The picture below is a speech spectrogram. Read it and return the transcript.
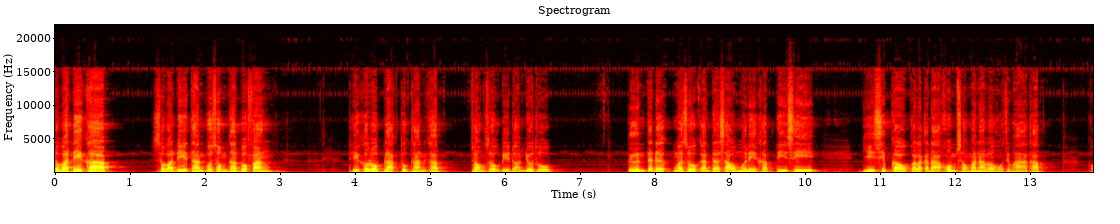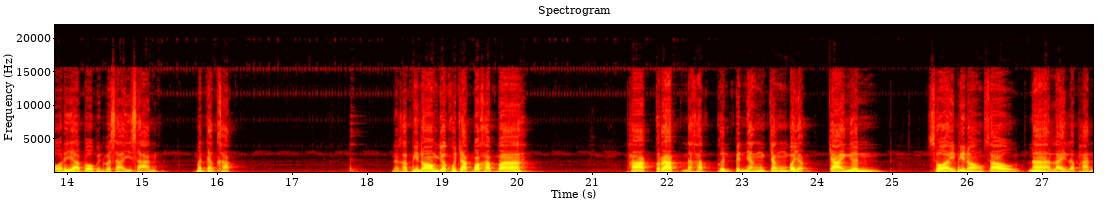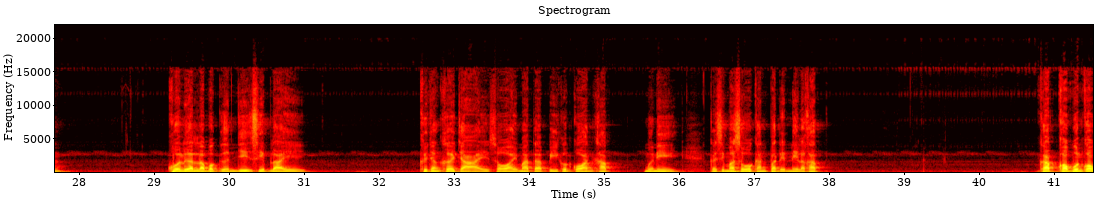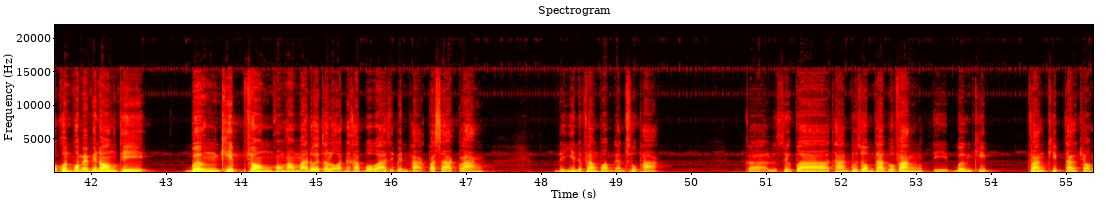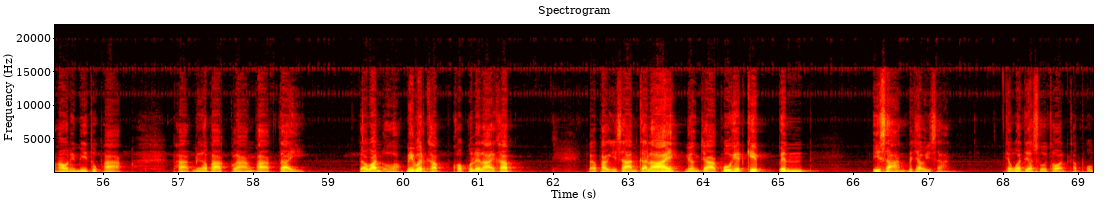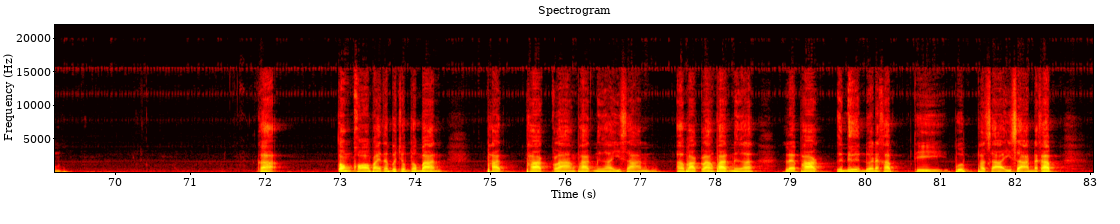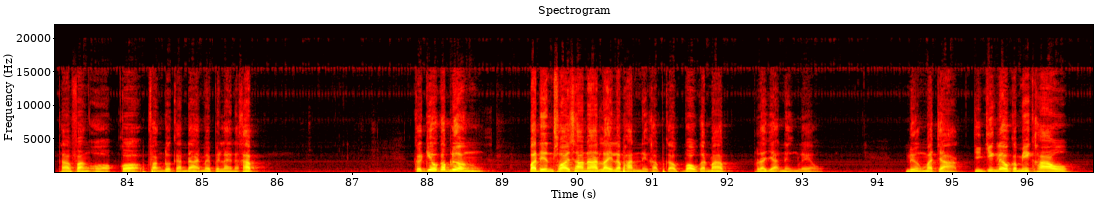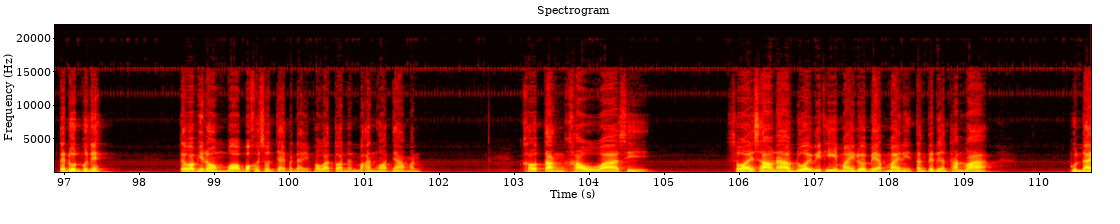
สวัสดีครับ สวัสดีท่านผู้ชมท่านผู้ฟัง ที่เคารพรักทุกท่านครับ ช่องโชคดีดอน YouTube ตื่นแต่ดึกมาสู่กันแต่เช้ามื้อนี้ครับตี4 29กรกฎาคม2565ครับ ขออนุญาตบอกเป็นภาษาอีสาน มันจังคักนะครับ พี่น้องอยากรู้จักบ่ครับว่า ภาครัฐนะครับ เพิ่นเป็นหยังจังบ่อยากจ่ายเงินซอยพี่น้องเศร้าหน้าไรละพัน ขั้วเลื่อนเราบ่เกินยี่สิบไรคือยังเคยจ่ายซอยมาแต่ปีก่อนๆครับเมื่อนี้กสิมาโซกันประเด็นนี้แหละครับ ครับขอบคุณขอบคุณพ่อแม่พี่น้องที่เบิ่งคลิปช่องของเฮามาโดยตลอดนะครับบ่ว่าสิเป็นภาคภาษากลางได้ยินได้ฟังพร้อมกันสู่ภาคก็รู้สึกว่าทานผู้ชมทานผู้ฟังที่เบิ่งคลิปฟังคลิปทางช่องเฮานี่มีทุกภาค ภาคเหนือภาคกลางภาคใต้ ตะวันออกมีเบิดครับ ขอบคุณหลาย ๆ ครับ แล้วภาคอีสานก็หลาย เนื่องจากผู้เฮ็ดคลิปเป็นอีสานเป็นชาวอีสาน จังหวัดยะโสธรครับผมก็ต้องขอไปท่านผู้ชมทางบ้าน ภาคภาคกลางภาคเหนืออีสานเออภาคกลางภาคเหนือและภาคอื่น ๆ ด้วยนะครับ ที่พูดภาษาอีสานนะครับ ถ้าฟังออกก็ฟังด้วยกันได้ไม่เป็นไรนะครับก็เกี่ยวกับเรื่อง ประเด็นซอยชาวนาไรละพันเนี่ยครับกับเว้ากันมาระยะหนึ่งแล้ว เนื่องมาจากจริง ๆ แล้วก็มีข่าว แต่โดนผลเด้แต่ว่าพี่น้องบ่บ่ค่อยสนใจปานใดเพราะว่าตอนนั้นบ่ทันฮอดยามมัน เขาตั้งเข้าว่าสิซอยชาวนาด้วยวิธีใหม่ด้วยแบบใหม่นี่ตั้งแต่เดือนท่านว่าพุ่นใด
